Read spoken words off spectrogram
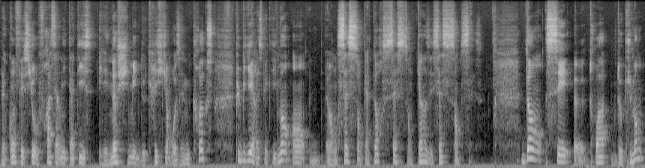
la Confessio Fraternitatis et les Noces chimiques de Christian Rosenkreuz, publiés respectivement en, 1614, 1615 et 1616. Dans ces euh, trois documents,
